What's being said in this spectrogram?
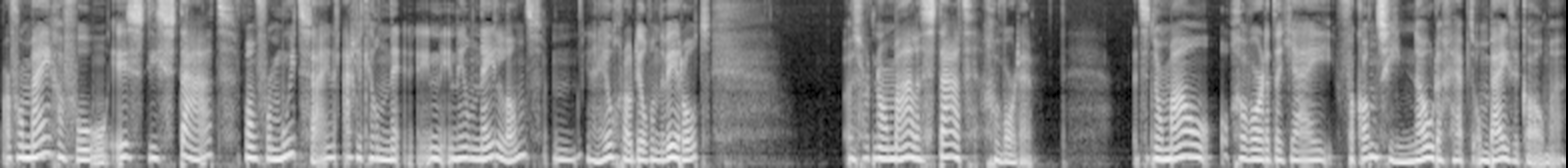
Maar voor mijn gevoel is die staat van vermoeid zijn eigenlijk heel in, in heel Nederland, in een heel groot deel van de wereld, een soort normale staat geworden. Het is normaal geworden dat jij vakantie nodig hebt om bij te komen.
